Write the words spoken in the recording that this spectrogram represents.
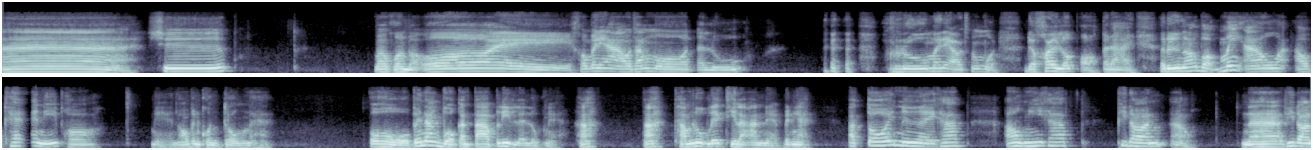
อ่าชืบบางคนบอก โอ้ยเขาไม่ได้เอาทั้งหมดอรู้ รู้ไม่ได้เอาทั้งหมด เดี๋ยวค่อยลบออกก็ได้ หรือน้องบอกไม่เอาอะเอาแค่นี้พอแหมน้องเป็นคนตรงนะฮะ โอ้โหไปนั่งบวกกันตาปลิ้นเลยลูกเนี่ยฮะฮะทำลูกเล็กทีละอันเนี่ยเป็นไงเอาโต้ยเหนื่อยครับ เอางี้ครับ พี่ดอนอ้าวนะฮะพี่ดอน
